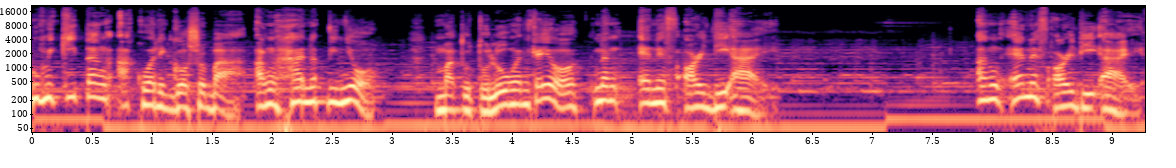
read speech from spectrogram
Kumikitang aqua negosyo ba ang hanap ninyo? Matutulungan kayo ng NFRDI. Ang NFRDI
